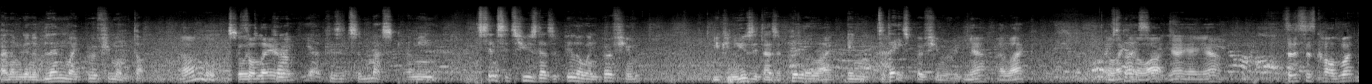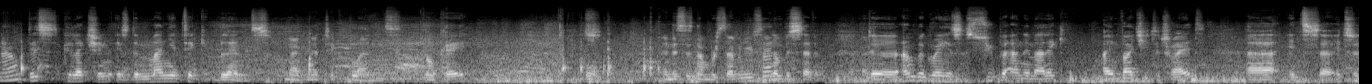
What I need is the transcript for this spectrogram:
and I'm gonna blend my perfume on top. Oh. So, will layering. yeah, because it's a musk. I mean, since it's used as a pillow in perfume, you can use it as a pillow like. in today's perfumery. Yeah, I like. I like it a lot. Yeah, yeah, yeah. So this is called what now? This collection is the Magnetic Blends. Magnetic blends. Okay, Cool. And this is number seven, you said? number seven. The ambergris is super animalic. I invite you to try it. Uh, it's uh, it's uh,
